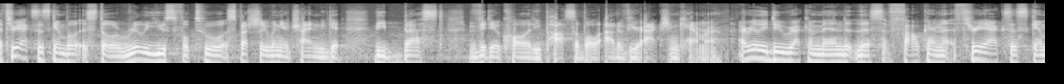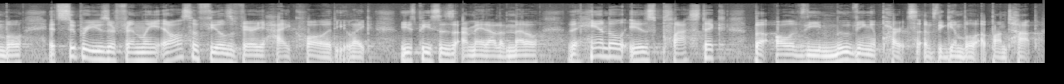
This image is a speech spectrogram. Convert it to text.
a 3-axis gimbal is still a really useful tool, especially when you're trying to get the best video quality possible out of your action camera. I really do recommend this Falcon 3-axis gimbal. It's super user-friendly. It also feels very high quality. Like these pieces are made out of metal. The handle is plastic, but all of the moving parts of the gimbal up on top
